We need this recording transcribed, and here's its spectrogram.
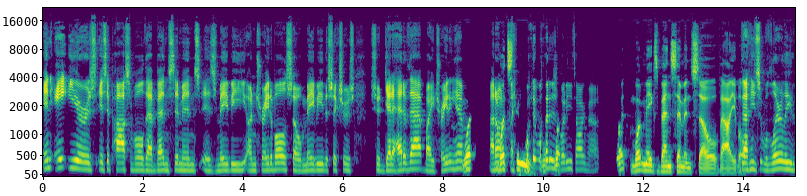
in eight years, is it possible that Ben Simmons is maybe untradeable? So maybe the Sixers should get ahead of that by trading him. What I don't. What's like, the, what, what is what, what are you talking about? What what makes Ben Simmons so valuable? That he's literally,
